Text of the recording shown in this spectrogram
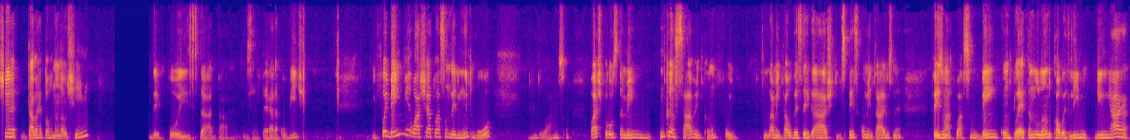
estava retornando ao time depois da, da se recuperar da Covid. E foi bem, eu achei a atuação dele muito boa, né, do Armstrong. O Ashprose também incansável em campo, foi fundamental. O Westergaard, acho que dispensa comentários, né? Fez uma atuação bem completa, anulando o Calvert Lewin. Ah,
